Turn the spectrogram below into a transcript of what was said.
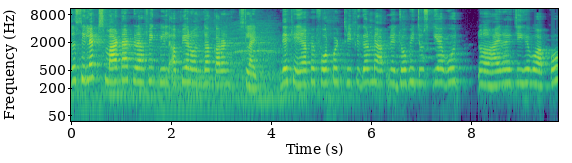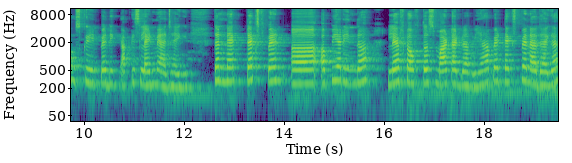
The select smart art graphic will appear on the current slide देखिए, यहाँ पे फोर पॉइंट थ्री फिगर में आपने जो भी चूज़ किया है, वो हायरार्ची है वो आपको स्क्रीन पे दिख आपकी स्लाइड में आ जाएगी। The next text pane appear in the left of the smart art यहाँ पे टेक्स्ट पेन आ जाएगा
